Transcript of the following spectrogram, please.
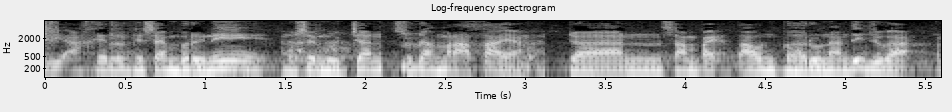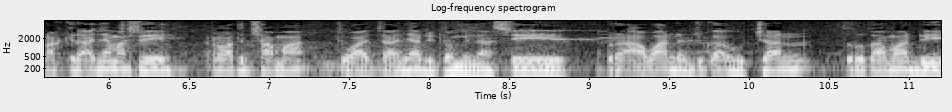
Di akhir Desember ini musim hujan sudah merata ya dan sampai tahun baru nanti juga perakiraannya masih relatif sama. Cuacanya didominasi berawan dan juga hujan terutama di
